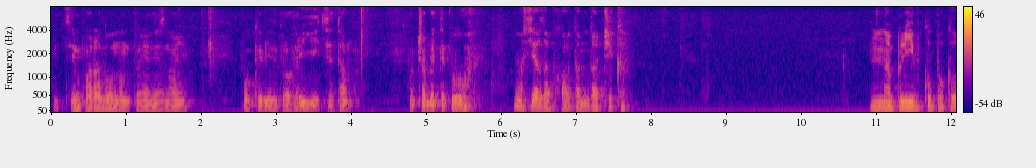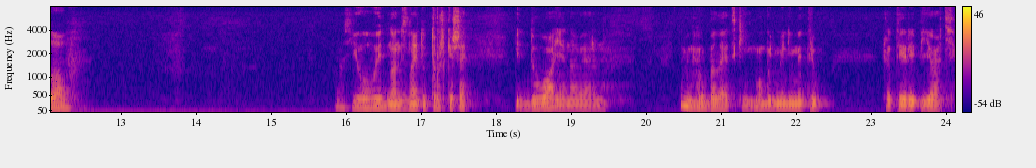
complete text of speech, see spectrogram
Під цим поролоном, то я не знаю. Поки він прогріється там. Хоча би тепло. Ось я запхав там датчика. На плівку поклав. Ось його видно, не знаю, тут трошки ще піддуває, напевно. Ну, він грубелецький, мабуть, міліметрів 4-5.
